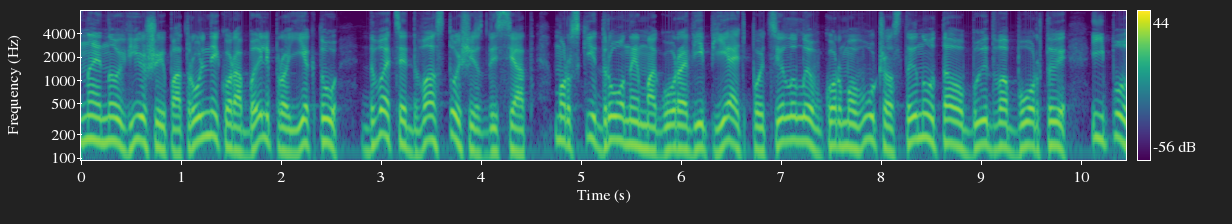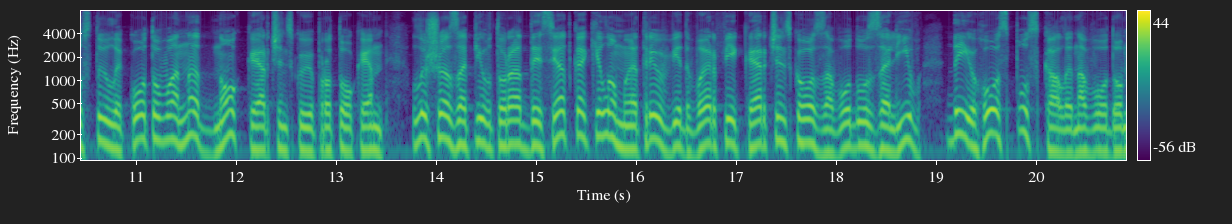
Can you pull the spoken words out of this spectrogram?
найновіший патрульний корабель проєкту 22160. Морські дрони Магура Ві-5 поцілили в кормову частину та обидва борти і пустили Котова на дно Керченської протоки. Лише за півтора десятка кілометрів від верфі Керченського заводу Залів, де його спускали на воду.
